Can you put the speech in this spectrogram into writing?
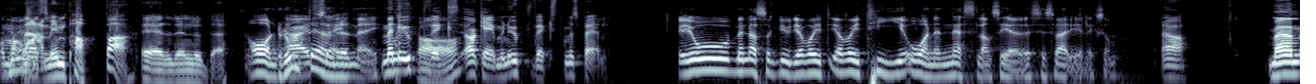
Om man, Nej, min pappa är äldre än Ludde. Arnroth Ja, i och är för sig. äldre än mig. Men uppväxt, Ja. okej, men uppväxt med spel. Jo, men alltså gud, jag var ju, jag var ju tio år när NES lanserades i Sverige liksom. Ja, Men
